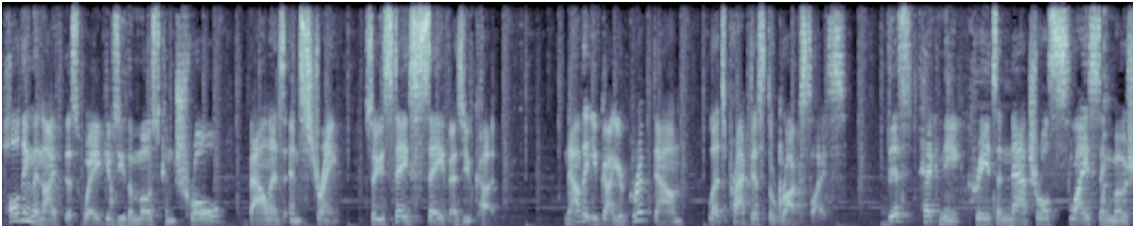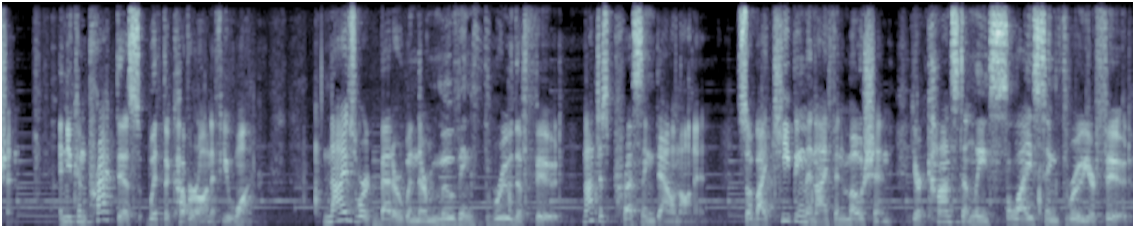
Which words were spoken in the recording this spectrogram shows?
Holding the knife this way gives you the most control, balance, and strength, so you stay safe as you cut. Now that you've got your grip down, let's practice the rock slice. This technique creates a natural slicing motion, and you can practice with the cover on if you want. Knives work better when they're moving through the food, not just pressing down on it. So by keeping the knife in motion, you're constantly slicing through your food.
